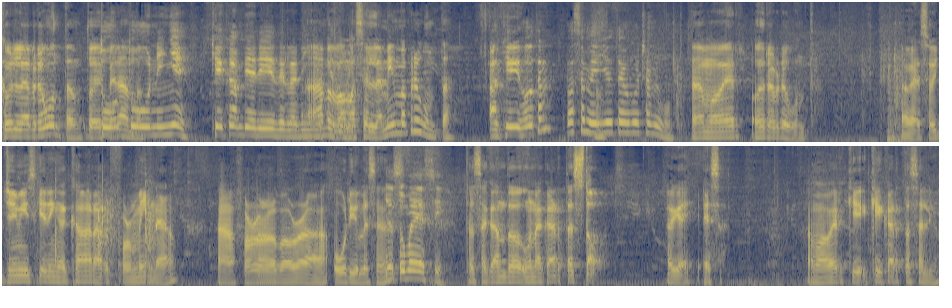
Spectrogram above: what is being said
Con la pregunta, estoy Tu, esperando. tu niñez, ¿qué cambiaría de la niñez? ah, pues vamos a hacer la misma pregunta. ¿Aquí hay otra? Pásame, yo te hago otra pregunta. Vamos a ver otra pregunta. A ver, so Jimmy's getting a card out for me now. uh, for all of our uh, audio Ya listeners. tú me decís. Está sacando una carta. Stop. Ok, esa. Vamos a ver qué, qué carta salió.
